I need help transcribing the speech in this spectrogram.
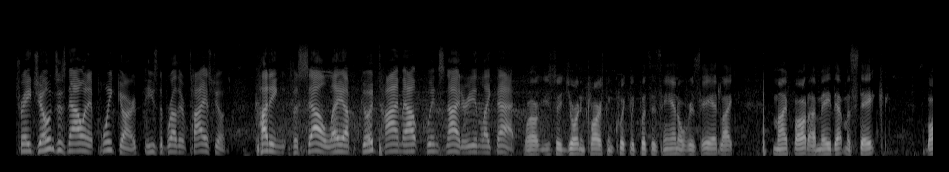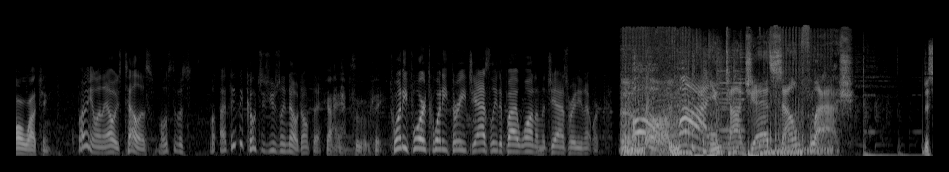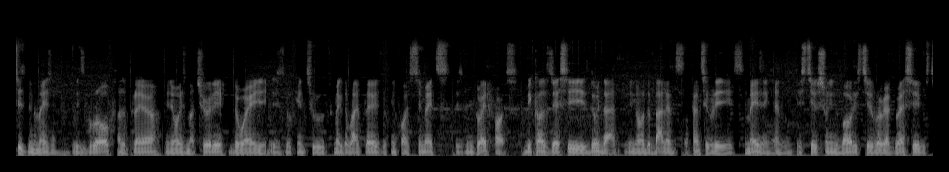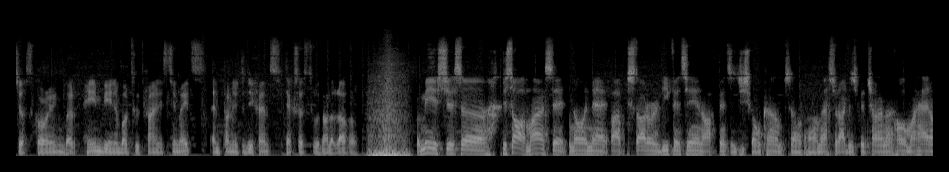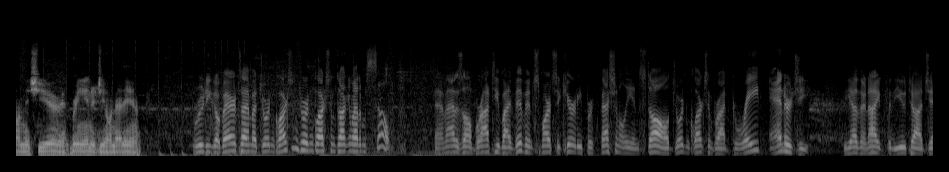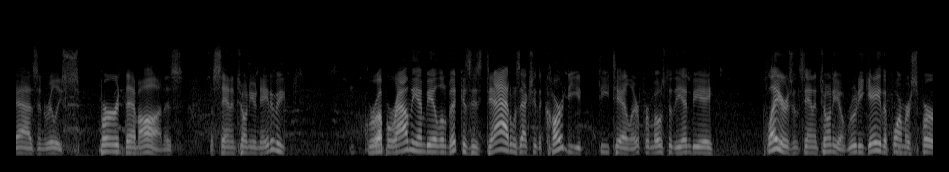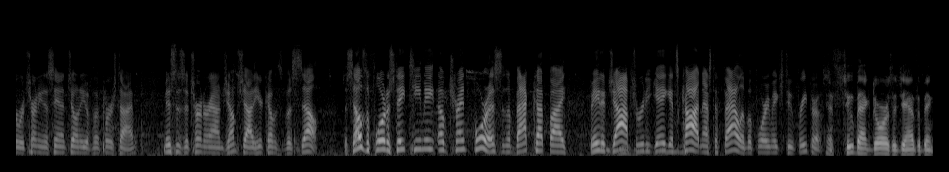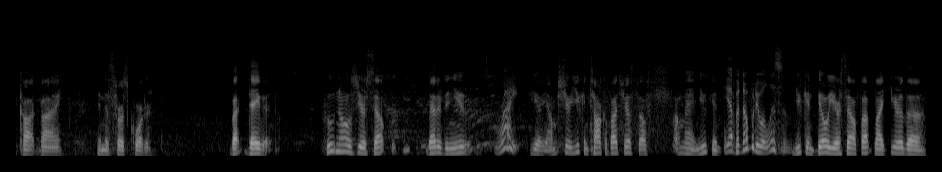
Tre Jones is now in at point guard. He's the brother of Tyus Jones. Cutting Vassell, layup good. Timeout, Quinn Snyder. He didn't like that. Well, you see Jordan Clarkson quickly puts his hand over his head like, my fault, I made that mistake. Ball watching. Funny when they always tell us, most of us I think the coaches usually know, don't they? Yeah, absolutely. 24 23, Jazz lead it by one on the Jazz Radio Network. Oh, my! Utah Jazz Sound Flash. Jesse has been amazing. His growth as a player, you know, his maturity, the way he's looking to, to make the right plays, looking for his teammates, has been great for us. Because Jesse is doing that, you know, the balance offensively is amazing. And he's still shooting the ball, he's still very aggressive, he's still scoring. But him being able to find his teammates and punish the defense takes us to another level. For me, it's just uh just all mindset, knowing that if I start on the defense end, offense is just gonna come. So um, that's what I've just been trying to hold my hat on this year and bring energy on that end. Rudy Gobert talking about Jordan Clarkson. Jordan Clarkson talking about himself. And that is all brought to you by Vivint Smart Security, professionally installed. Jordan Clarkson brought great energy the other night for the Utah Jazz and really spurred them on as the San Antonio native. He grew up around the NBA a little bit because his dad was actually the car de- detailer for most of the NBA players in San Antonio. Rudy Gay, the former Spur, returning to San Antonio for the first time, misses a turnaround jump shot. Here comes Vassell. Vassell's the Florida State teammate of Trent Forrest, and the back cut by Bates-Diop. Rudy Gay gets caught and has to foul him before he makes two free throws. That's two back doors the Jazz have been caught by in this first quarter. But David, who knows yourself better than you? Right. Yeah, I'm sure you can talk about yourself. Oh man, you can. Yeah, but nobody will listen. You can build yourself up like you're the.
